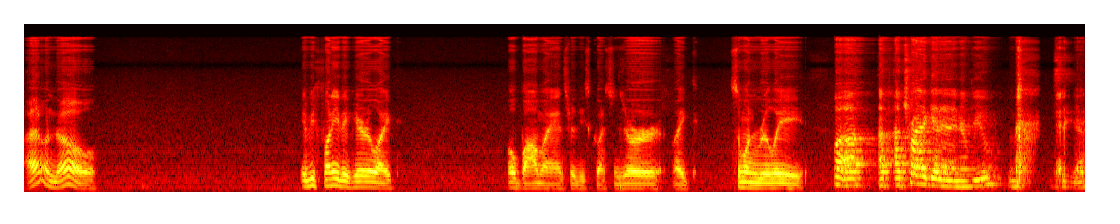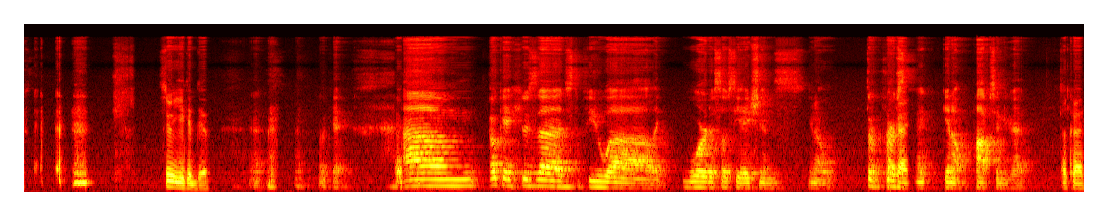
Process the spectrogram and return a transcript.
I don't know. It'd be funny to hear like Obama answer these questions, or like someone really. Well, uh, I'll, I'll try to get an interview. See, what you could do. okay. Um, okay, here's uh, just a few uh, like word associations. You know, the first Okay. thing you know pops in your head. Okay.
